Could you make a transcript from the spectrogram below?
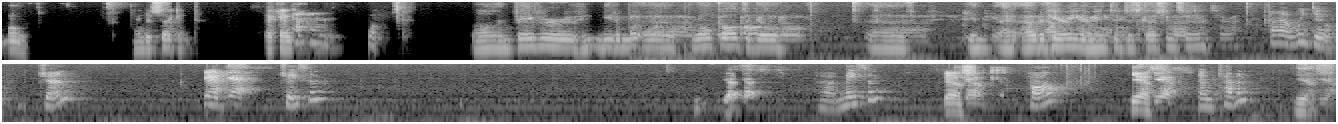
Move. And a second. Second, All in favor, need a uh, roll call to go uh, in, uh, out of hearing and into discussion, Sarah? Uh, we do. Jen? Yes. Jason? Yes. Uh, Mason? Yes. Paul? yes. And Kevin? Yes.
